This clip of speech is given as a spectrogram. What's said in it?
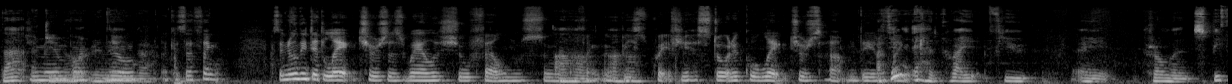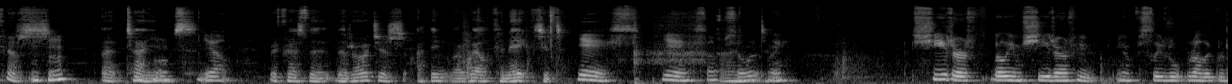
That Do you I do remember? not remember. No, because I think because I know they did lectures as well as show films, so Uh-huh, I think there'd be uh-huh. quite a few historical lectures happened there. I think they had quite a few uh, prominent speakers hmm at times Yeah. because the, the Rogers, I think, were well connected. Yes. Yes. Absolutely. Shearer, William Shearer, who obviously wrote Rutherglen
